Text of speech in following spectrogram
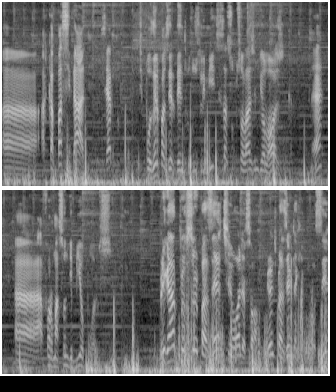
a, a capacidade, certo? De poder fazer dentro dos limites a subsolagem biológica, né? a, a formação de bioporos. Obrigado, professor Pazetti. Olha só, grande prazer estar aqui com você.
